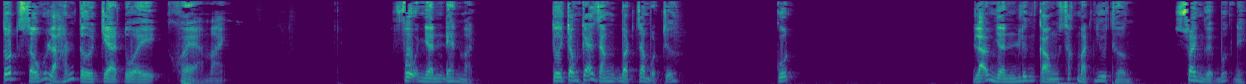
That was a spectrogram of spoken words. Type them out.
Tốt xấu là hắn từ trẻ tuổi khỏe mạnh. Phụ nhân đen mặt, Từ trong kẽ răng bật ra một chữ. Cút. Lão nhân lưng còng sắc mặt như thường, Xoay người bước đi.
